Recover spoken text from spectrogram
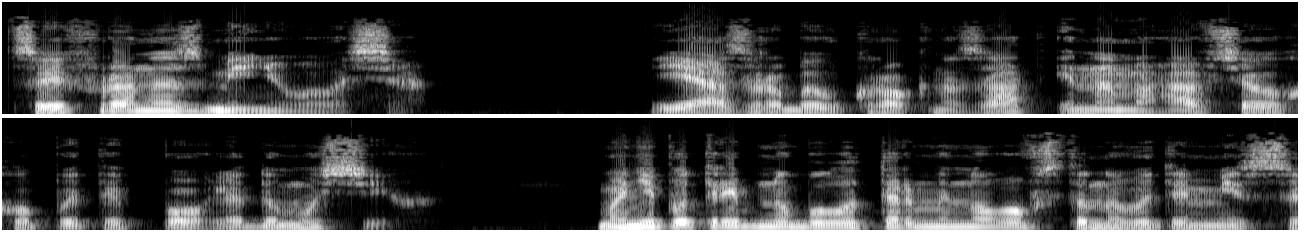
Цифра не змінювалася. Я зробив крок назад і намагався охопити поглядом усіх. Мені потрібно було терміново встановити місце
